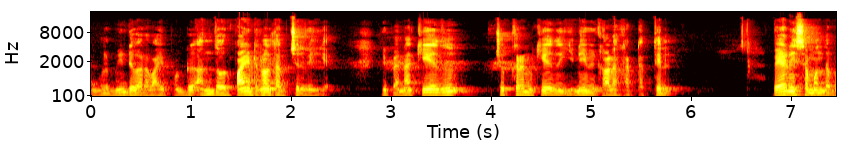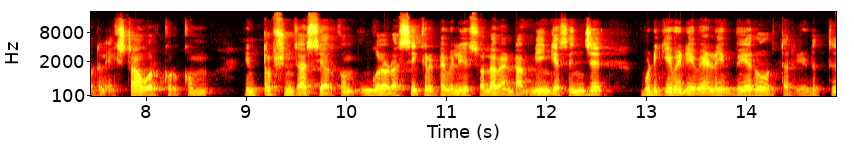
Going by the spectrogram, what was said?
உங்களுக்கு மீண்டு வர வாய்ப்புண்டு. அந்த ஒரு பாயிண்ட்னால தப்பிச்சிருவீங்க. இப்போ என்ன? கேது சுக்கரன் கேது இணைவு காலகட்டத்தில் வேலை சம்மந்தப்பட்ட எக்ஸ்ட்ரா ஒர்க் இருக்கும் இன்ட்ரப்ஷன் ஜாஸ்தியாக இருக்கும் உங்களோட சீக்கிரட்டை வெளியே சொல்ல வேண்டாம். நீங்கள் செஞ்சு முடிக்க வேண்டிய வேலையை வேறொருத்தர் எடுத்து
